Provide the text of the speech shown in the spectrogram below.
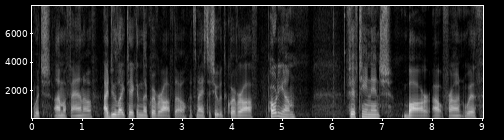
which I'm a fan of. I do like taking the quiver off though. It's nice to shoot with the quiver off. Podium, 15 inch bar out front with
